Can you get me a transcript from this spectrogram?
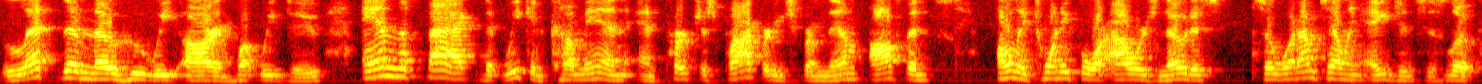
let them know who we are and what we do. And the fact that we can come in and purchase properties from them often only 24 hours notice so what I'm telling agents is, look,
